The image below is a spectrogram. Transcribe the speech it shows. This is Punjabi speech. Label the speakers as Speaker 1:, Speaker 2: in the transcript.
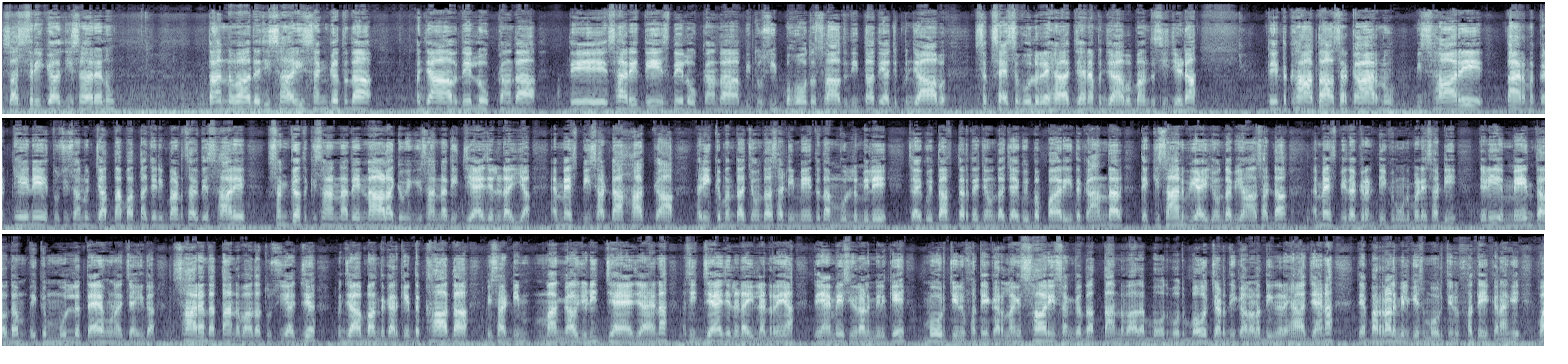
Speaker 1: ਸਤਿ ਸ੍ਰੀ ਅਕਾਲ ਜੀ ਸਾਰਿਆਂ ਨੂੰ। ਧੰਨਵਾਦ ਹੈ ਜੀ ਸਾਰੀ ਸੰਗਤ ਦਾ, ਪੰਜਾਬ ਦੇ ਲੋਕਾਂ ਦਾ ਤੇ ਸਾਰੇ ਦੇਸ਼ ਦੇ ਲੋਕਾਂ ਦਾ ਵੀ ਤੁਸੀਂ ਬਹੁਤ ਸਾਥ ਦਿੱਤਾ ਤੇ ਅੱਜ ਪੰਜਾਬ ਸਕਸੈਸਫੁਲ ਰਿਹਾ। ਅੱਜ ਹੈ ਨਾ ਪੰਜਾਬ ਬੰਦ ਸੀ ਜਿਹੜਾ। ਤੇ ਦਿਖਾਤਾ ਸਰਕਾਰ ਨੂੰ ਵੀ ਸਾਰੇ ਧਰਮ ਇਕੱਠੇ ਨੇ। ਤੁਸੀਂ ਸਾਨੂੰ ਜਾਤਾਂ ਪਾਤਾਂ 'ਚ ਨਹੀਂ ਵੰਡ ਸਕਦੇ। ਸਾਰੇ ਸੰਗਤ ਕਿਸਾਨਾਂ ਦੇ ਨਾਲ ਆ, ਕਿਉਂਕਿ ਕਿਸਾਨਾਂ ਦੀ ਜਾਇਜ਼ ਲੜਾਈ ਆ। ਐਮਐਸਪੀ ਸਾਡਾ ਹੱਕ ਆ। ਹਰ ਇੱਕ ਬੰਦਾ ਚਾਹੁੰਦਾ ਸਾਡੀ ਮਿਹਨਤ ਦਾ ਮੁੱਲ ਮਿਲੇ, ਚਾਹੇ ਕੋਈ ਦਫ਼ਤਰ ਤੇ ਜਾਉਂਦਾ ਚਾਹੇ ਕੋਈ ਵਪਾਰੀ, ਦੁਕਾਨਦਾਰ ਤੇ ਕਿਸਾਨ ਵੀ ਆਈ ਚਾਹੁੰਦਾ ਵੀ ਹਾਂ, ਸਾਡਾ ਐਮਐਸਪੀ ਦਾ ਗਰੰਟੀ ਕਾਨੂੰਨ ਬਣੇ ਸਾਡੀ। ਜਿਹੜੀ ਮਿਹਨਤ ਆ, ਉਹਦਾ ਇੱਕ ਮੁੱਲ ਤੈਅ ਹੋਣਾ ਚਾਹੀਦਾ। ਸਾਰਿਆਂ ਦਾ ਧੰਨਵਾਦ ਆ, ਤੁਸੀਂ ਅੱਜ ਪੰਜਾਬ ਬੰਦ ਕਰਕੇ ਦਿਖਾਤਾ ਵੀ ਸਾਡੀ ਮੰਗ ਆ, ਉਹ ਜਿਹੜੀ ਜਾਇਜ਼ ਆ ਹੈ ਅਸੀਂ ਜਾਇਜ਼ ਲੜਾਈ ਲੜ ਰਹੇ ਆ ਤੇ ਐਵੇਂ ਅਸੀਂ ਰਲ ਮਿਲ ਕੇ ਮੋਰਚੇ ਨੂੰ ਫਤਿਹ ਕਰ ਲਾਂਗੇ। ਸਾਰੀ ਸੰਗਤ ਦਾ ਧੰਨਵਾਦ ਆ ਬਹੁਤ ਬਹੁਤ ਬਹੁਤ ਚੜ੍ਹਦੀ ਕਲਾ ਵਾਲਾ ਦਿਨ ਰਿਹਾ ਅੱਜ ਹੈ ਨਾ ਤੇ ਆਪਾਂ ਰਲ ਮਿਲ ਕੇ ਇਸ ਮੋਰਚੇ ਨੂੰ ਫਤਿਹ ਕਰਾਂਗੇ।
